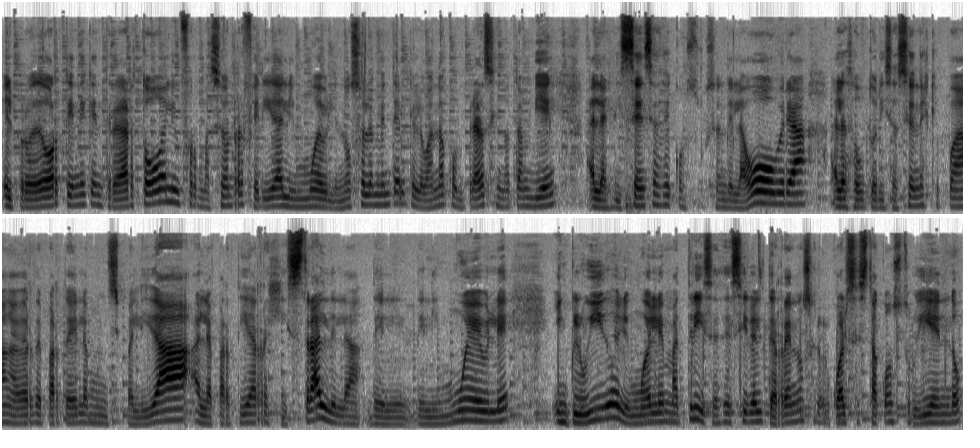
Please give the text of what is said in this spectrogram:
el proveedor tiene que entregar toda la información referida al inmueble, no solamente al que lo van a comprar, sino también a las licencias de construcción de la obra, a las autorizaciones que puedan haber de parte de la municipalidad a la partida registral del, del, inmueble, incluido el inmueble matriz, es decir, el terreno sobre el cual se está construyendo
